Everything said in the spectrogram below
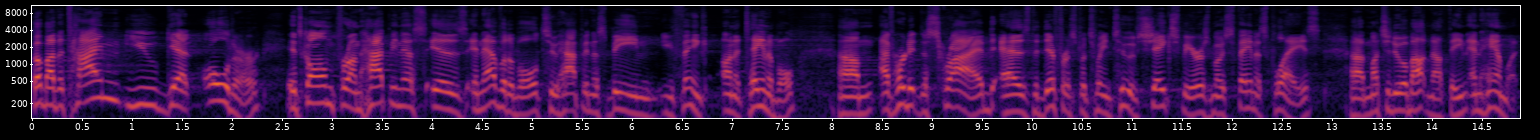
But by the time you get older, it's gone from happiness is inevitable to happiness being, you think, unattainable. Um, I've heard it described as the difference between two of Shakespeare's most famous plays, uh, Much Ado About Nothing and Hamlet.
